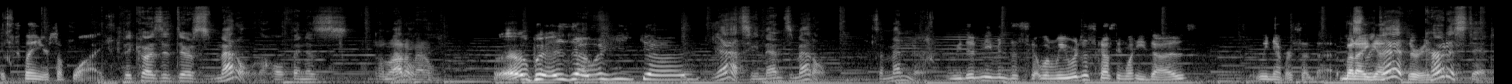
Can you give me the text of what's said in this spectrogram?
Explain yourself why. because it, there's metal. The whole thing is a, A lot of metal. metal. thing. Oh, but is that what he does? Yes, he mends metal. It's a mender. We didn't even discuss when we were discussing what he does. We never said that, but Yes, I we guess did. there is Curtis did.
